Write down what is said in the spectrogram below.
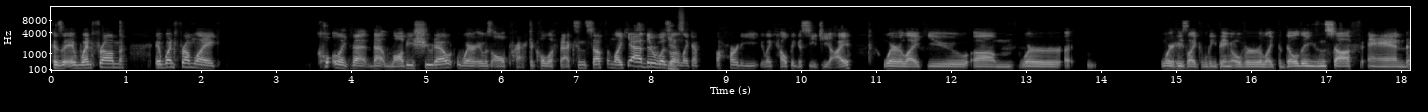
because it went from it went from like like that that lobby shootout where it was all practical effects and stuff and like yeah there was Yes. a, like a, a hearty like helping a CGI where like you um where uh, where he's like leaping over like the buildings and stuff and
